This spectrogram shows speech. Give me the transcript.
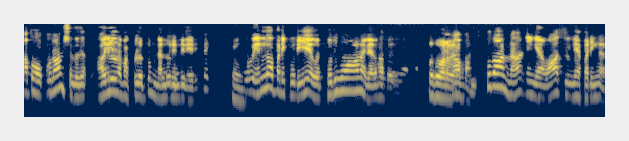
அப்போ குரான் சொல்லுது அகில மக்களுக்கும் நல்லுரிந்து நேரி. ம். அப்ப எல்லா படிக்கக்கூடிய ஒரு பொதுவான வேதமா பொதுவான. ஆமா. குரான்னா நீங்க வாசிங்க படிங்க.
